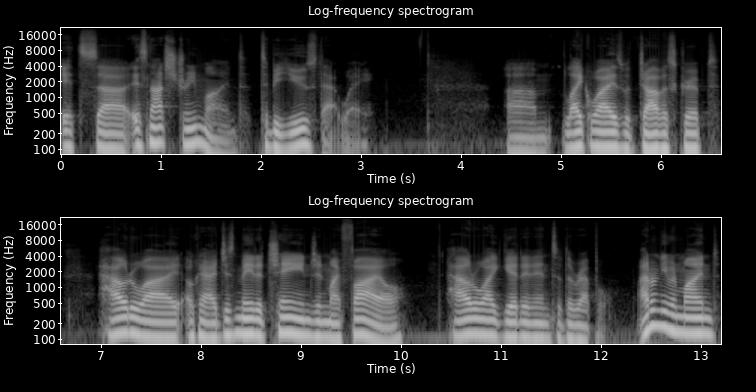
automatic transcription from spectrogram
it's uh, it's not streamlined to be used that way. Um, likewise with JavaScript, how do I? Okay, I just made a change in my file how do I get it into the REPL? I don't even mind,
